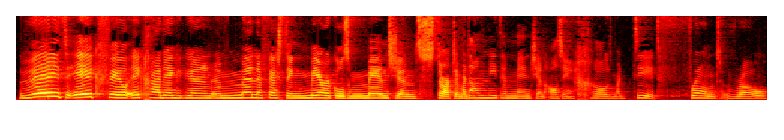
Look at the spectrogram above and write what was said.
Weet ik veel. Ik ga denk ik een, Manifesting Miracles Mansion starten. Maar dan niet een mansion als in groot, maar dit. Front row.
